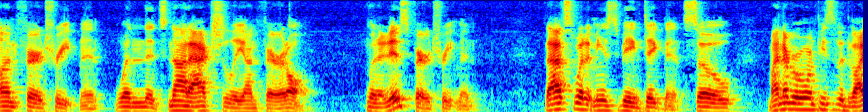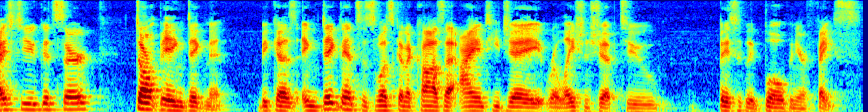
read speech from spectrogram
unfair treatment when it's not actually unfair at all. When it is fair treatment, that's what it means to be indignant. So, my number one piece of advice to you, good sir, don't be indignant because indignance is what's going to cause that INTJ relationship to basically blow up in your face.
